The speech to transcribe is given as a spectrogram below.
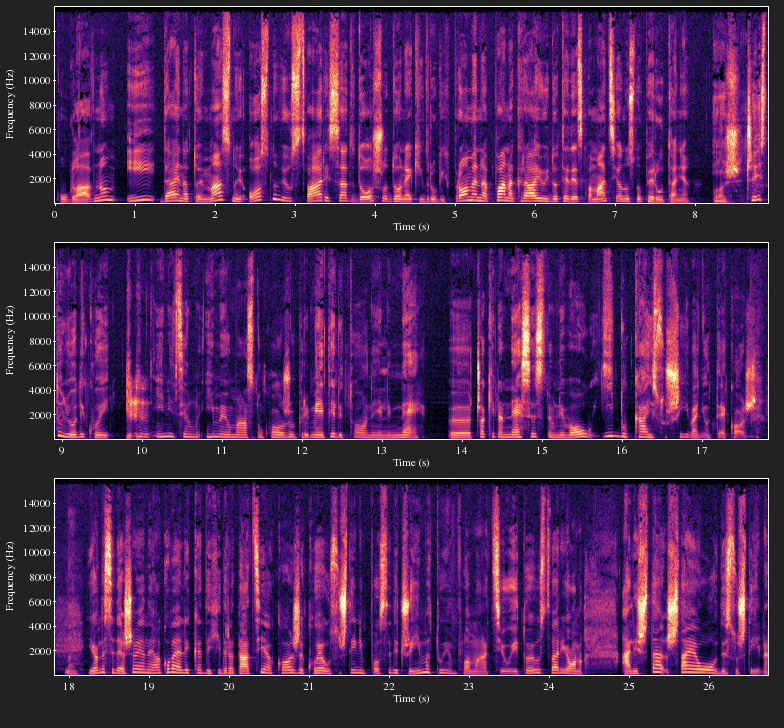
uglavnom i da je na toj masnoj osnovi u stvari sad došlo do nekih drugih promena pa na kraju i do te desklamacije, odnosno perutanja kože. I često ljudi koji inicijalno imaju masnu kožu primetili to oni ili ne, e, čak i na nesvesnom nivou idu ka isušivanju te kože. Da. I onda se dešava jedna jako velika dehidratacija kože koja u suštini posledično ima tu inflamaciju i to je u stvari ono. Ali šta, šta je ovde suština?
